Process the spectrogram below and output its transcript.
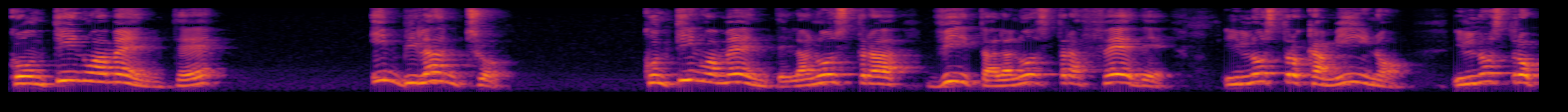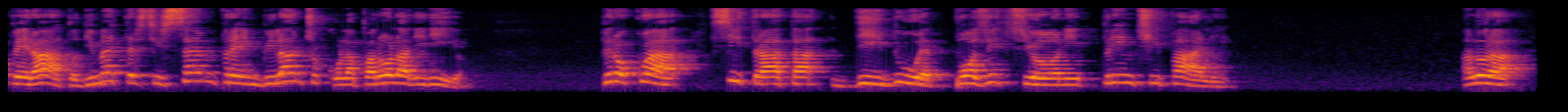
continuamente in bilancio, continuamente la nostra vita, la nostra fede, il nostro cammino, il nostro operato, di mettersi sempre in bilancio con la parola di Dio. Però qua si tratta di due posizioni principali. Allora,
